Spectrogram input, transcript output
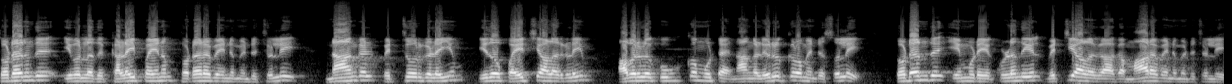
தொடர்ந்து இவர்களது கலைப்பயணம் தொடர வேண்டும் என்று சொல்லி நாங்கள் பெற்றோர்களையும் இதோ பயிற்சியாளர்களையும் அவர்களுக்கு ஊக்கமூட்ட நாங்கள் இருக்கிறோம் என்று சொல்லி தொடர்ந்து எம்முடைய குழந்தைகள் வெற்றியாளர்களாக மாற வேண்டும் என்று சொல்லி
